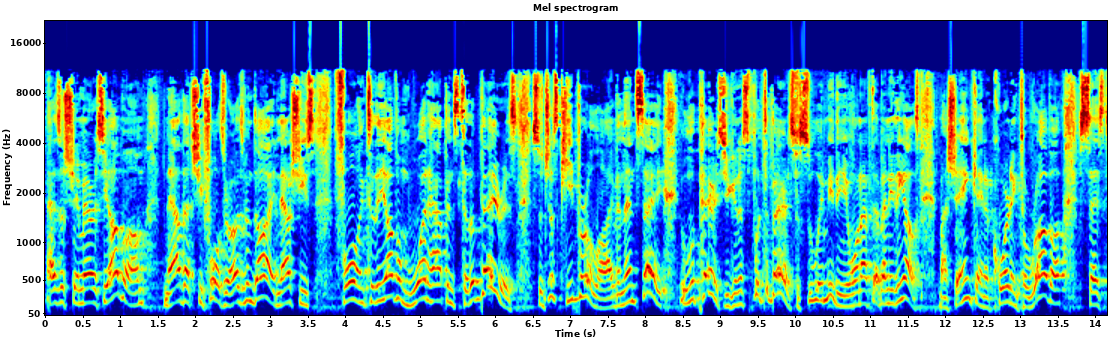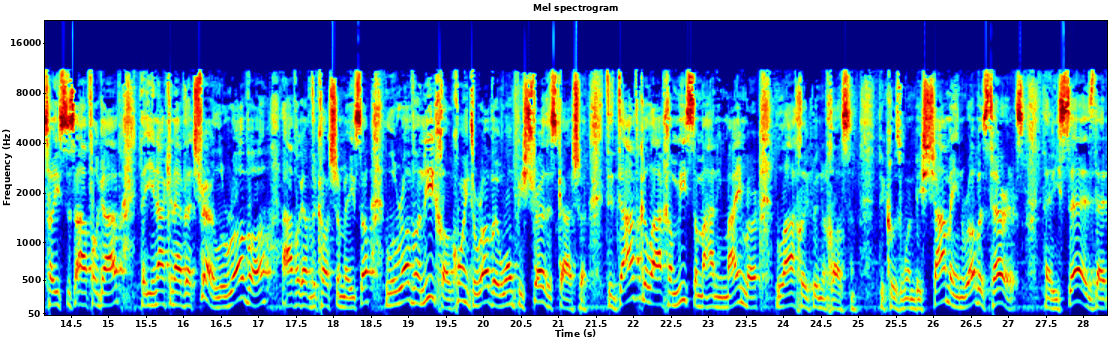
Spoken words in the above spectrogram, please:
as a Shemeres Yavam, now that she falls, her husband died, now she's falling to the Yavam, what happens to the Paris? So just keep her alive and then say, the Paris, you're going to split the Paris. For Suli Midi, you won't have to have anything else. Mashenken, according to Rava, says Taisis Afagav, that you're not going to have that share. Rava, Avagav the Kasha Mesa. L'Rava Nicha, according to Rava, it won't be shver this Kasha. The Davka Lacha Misa Mahani Maimer Lachlik bin Because when Bishame in Rava's Teretz, that he says that,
